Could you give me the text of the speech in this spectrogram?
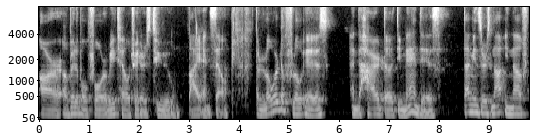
are available for retail traders to buy and sell. The lower the flow is and the higher the demand is, that means there's not enough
